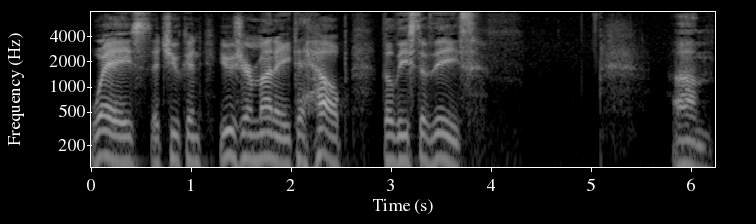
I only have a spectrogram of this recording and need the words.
ways that you can use your money to help the least of these. Um,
